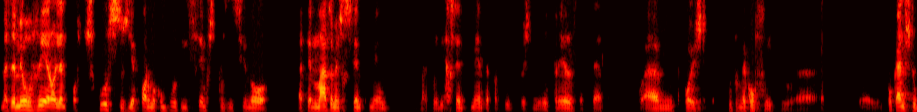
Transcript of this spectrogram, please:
Mas, a meu ver, olhando para os discursos e a forma como Putin sempre se posicionou, até mais ou menos recentemente, eu digo recentemente, a partir de 2013, etc., um, depois do primeiro conflito uh, pouco antes do,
